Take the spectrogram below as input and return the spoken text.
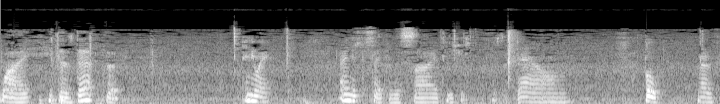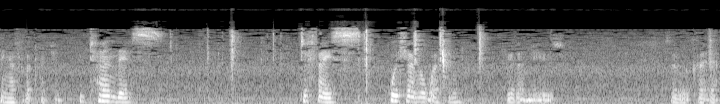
why he does that, but anyway, I need to say for this side, he just puts it down. Oh, another thing I forgot to mention. You turn this to face whichever weapon you're going to use. So it'll look like that.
